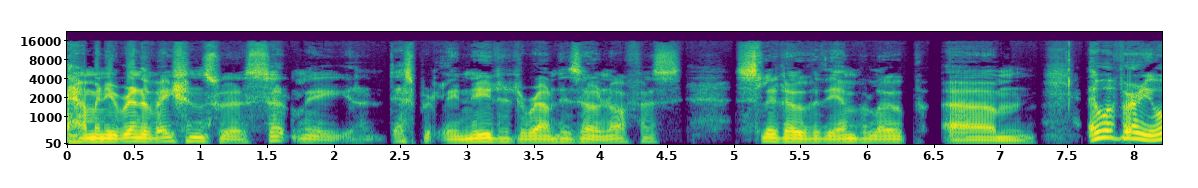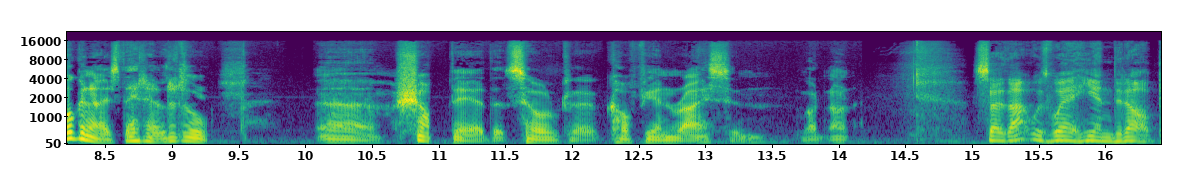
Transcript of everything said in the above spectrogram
how many renovations were certainly desperately needed around his own office, slid over the envelope. Um, they were very organized. They had a little uh, shop there that sold uh, coffee and rice and whatnot. So that was where he ended up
